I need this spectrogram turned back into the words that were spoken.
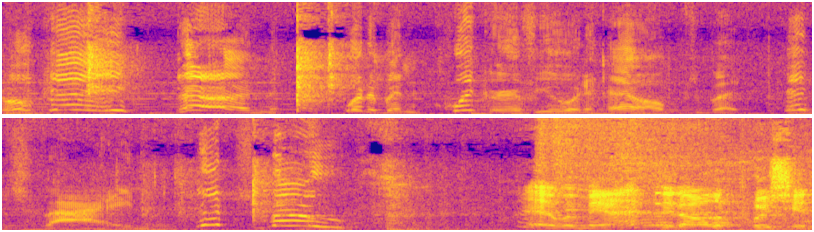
Okay, done. Would have been quicker if you had helped, but it's fine. Let's move. Whatever, man. I did all the pushing.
